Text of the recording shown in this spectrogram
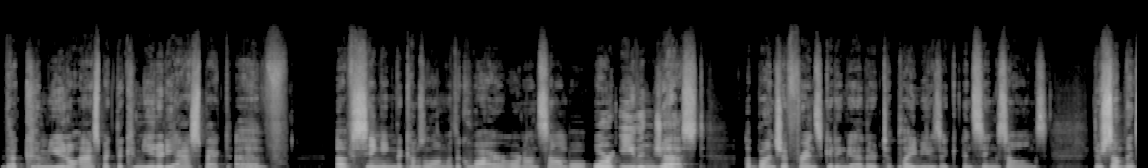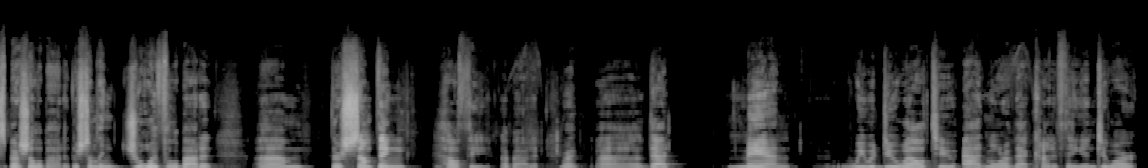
the communal aspect, the community aspect of of singing that comes along with a choir or an ensemble, or even just a bunch of friends getting together to play music and sing songs. There's something special about it. There's something joyful about it. Um, there's something healthy about it. Right. Uh, that man, we would do well to add more of that kind of thing into our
